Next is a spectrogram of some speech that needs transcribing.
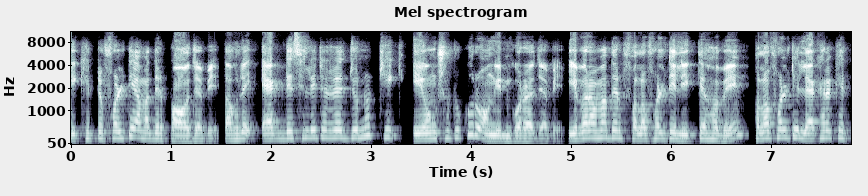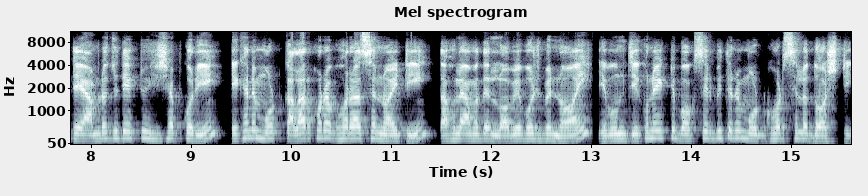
এই ক্ষেত্রফলটি আমাদের পাওয়া যাবে। তাহলে এক ডেসিলিটারের জন্য ঠিক এই অংশটুকু রঙিন করা যাবে। এবার আমাদের ফলাফলটি লিখতে হবে। ফলাফলটি লেখার ক্ষেত্রে আমরা যদি একটু হিসাব করি, এখানে মোট কালার করা ঘর আছে নয়টি, তাহলে আমাদের লবে বসবে নয় এবং যে কোনো একটি বক্সের ভিতরে মোট ঘর ছিল দশটি,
